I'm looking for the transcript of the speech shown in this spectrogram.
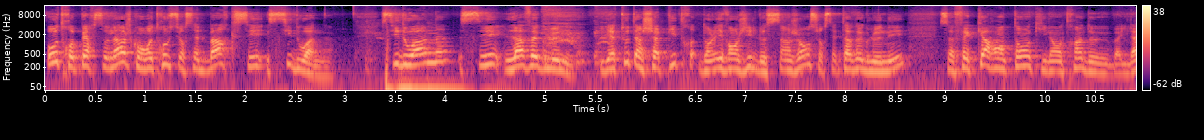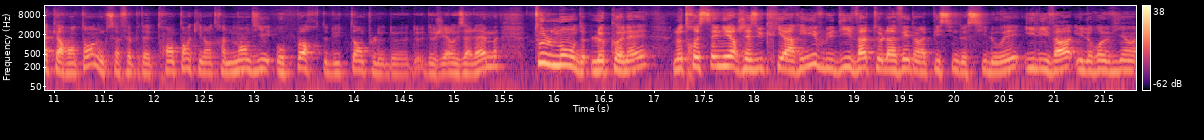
Autre personnage qu'on retrouve sur cette barque, c'est Sidoine. Sidoine, c'est l'aveugle-né. Il y a tout un chapitre dans l'évangile de Saint Jean sur cet aveugle-né. Ça fait 40 ans qu'il est en train de. Bah, il a 40 ans, donc ça fait peut-être 30 ans qu'il est en train de mendier aux portes du temple de, Jérusalem. Tout le monde le connaît. Notre Seigneur Jésus-Christ arrive, lui dit Va te laver dans la piscine de Siloé. Il y va, il revient,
